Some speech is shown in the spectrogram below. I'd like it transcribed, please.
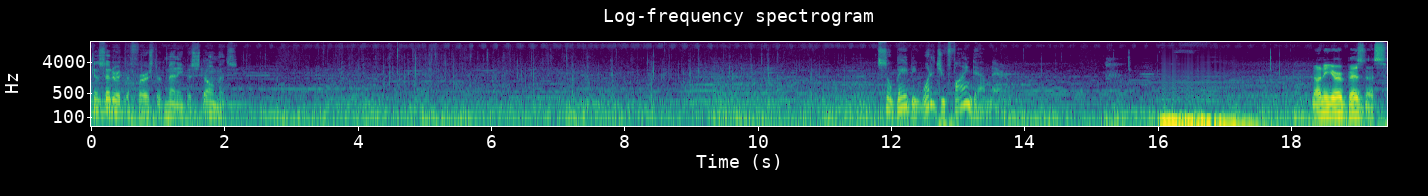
Consider it the first of many bestowments. So, baby, what did you find down there? None of your business.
